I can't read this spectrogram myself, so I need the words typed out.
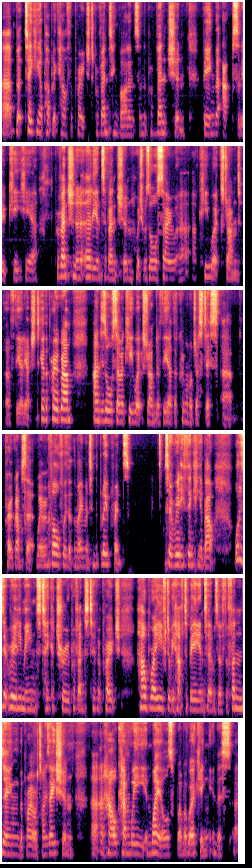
uh, but taking a public health approach to preventing violence and the prevention being the absolute key here. Prevention and early intervention, which was also a, a key work strand of the Early Action Together programme and is also a key work strand of the other criminal justice uh, programmes that we're involved with at the moment in the blueprints. So really thinking about what does it really mean to take a true preventative approach? How brave do we have to be in terms of the funding, the prioritisation, uh, and how can we in Wales, when we're working in this uh,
